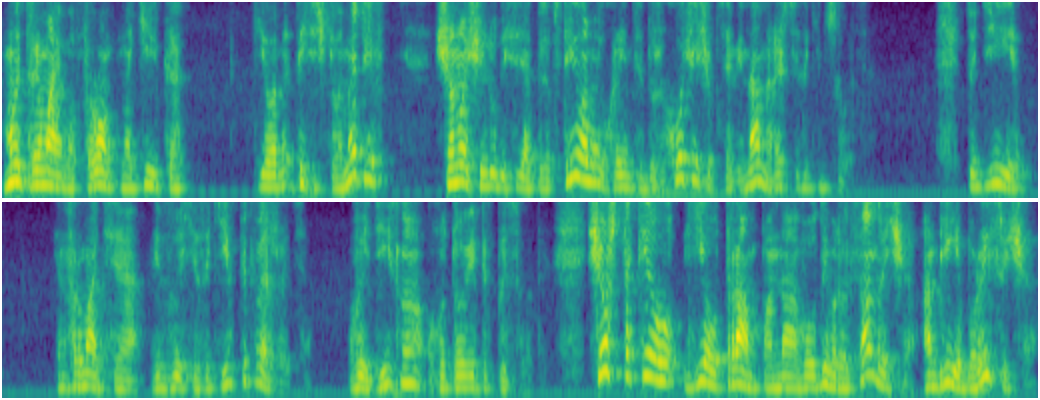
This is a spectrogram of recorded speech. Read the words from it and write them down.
ми тримаємо фронт на кілька кілометр, тисяч кілометрів. Щоночі люди сидять під обстрілами, українці дуже хочуть, щоб ця війна нарешті закінчилася. Тоді інформація від злих язиків підтверджується. Ви дійсно готові підписувати. Що ж таке є у Трампа на Володимира Олександровича, Андрія Борисовича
